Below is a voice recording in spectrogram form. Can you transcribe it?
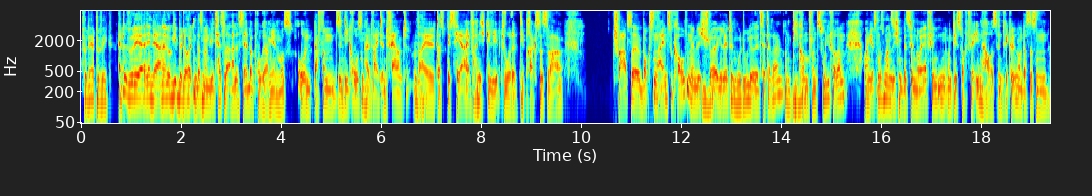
für den Apple-Weg? Apple würde ja in der Analogie bedeuten, dass man wie Tesla alles selber programmieren muss. Und davon sind die Großen halt weit entfernt, weil das bisher einfach nicht gelebt wurde. Die Praxis war, schwarze Boxen einzukaufen, nämlich mhm. Steuergeräte, Module etc. Und die mhm. kommen von Zulieferern. Und jetzt muss man sich ein bisschen neu erfinden und die Software in-house entwickeln. Und das ist ein,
